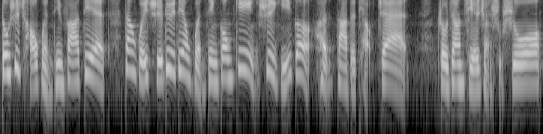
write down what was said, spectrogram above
都是朝稳定发电，但维持绿电稳定供应是一个很大的挑战。周江杰转述说：“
